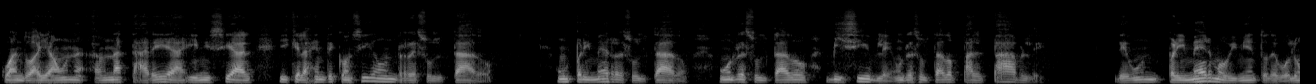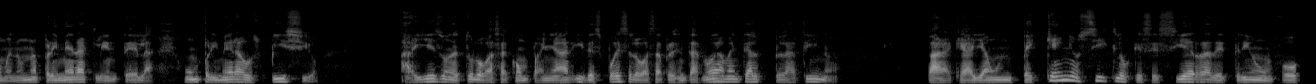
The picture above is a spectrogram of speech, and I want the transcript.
cuando haya una tarea inicial y que la gente consiga un resultado, un primer resultado, un resultado visible, un resultado palpable de un primer movimiento de volumen, una primera clientela, un primer auspicio. Ahí es donde tú lo vas a acompañar y después se lo vas a presentar nuevamente al platino para que haya un pequeño ciclo que se cierra de triunfo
